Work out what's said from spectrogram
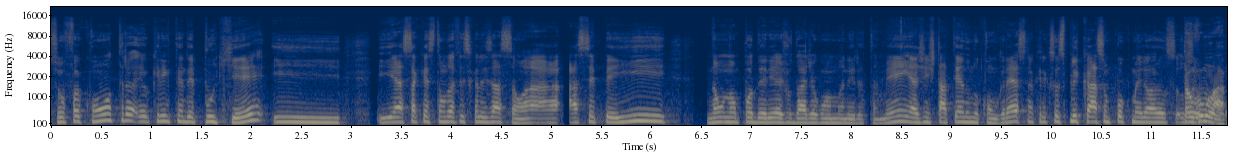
O senhor foi contra, eu queria entender por quê e, e essa questão da fiscalização. A, a CPI não, não poderia ajudar de alguma maneira também? A gente está tendo no Congresso, né? eu queria que você explicasse um pouco melhor o, o Então vamos ponto. lá.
